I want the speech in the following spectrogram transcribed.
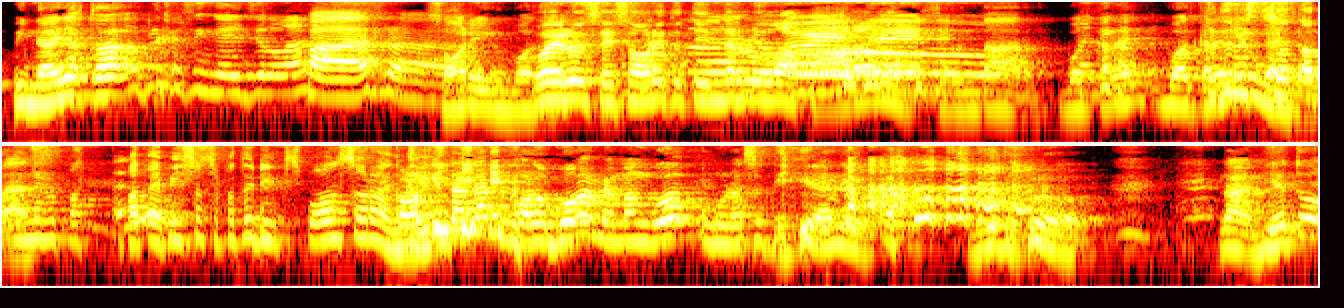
pindahnya ke Aplikasi nggak jelas. Parah. sorry buat Woi lu say sorry tuh Tinder lu, wah parah lu. sebentar buat kalian buat Kita kalian yang nggak shot jelas. Tinder 4 episode tuh di sponsor Kalau anjing. kita kan, kalau gue kan memang gue pengguna setia nih, gitu loh. Nah dia tuh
